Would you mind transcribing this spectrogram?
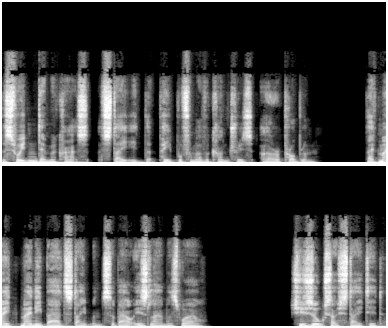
The Sweden Democrats have stated that people from other countries are a problem. They've made many bad statements about Islam as well. She has also stated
